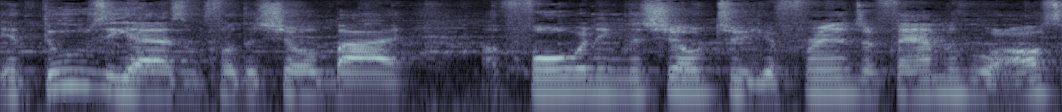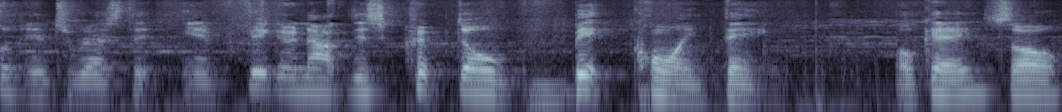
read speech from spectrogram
enthusiasm for the show by forwarding the show to your friends or family who are also interested in figuring out this crypto Bitcoin thing. Okay, so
